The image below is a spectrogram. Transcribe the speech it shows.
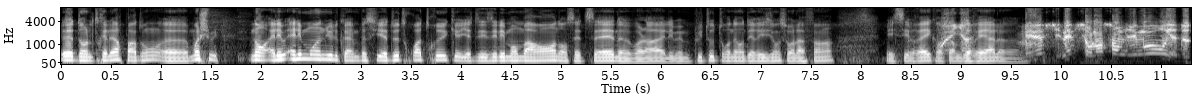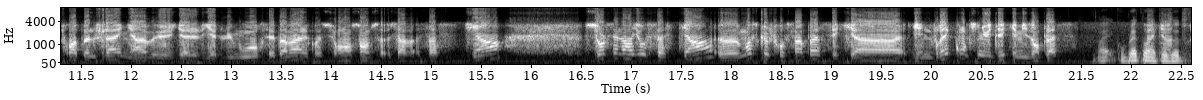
euh, dans le trailer, pardon. Euh, moi, je suis, non, elle est, elle est moins nulle quand même parce qu'il y a deux trois trucs, il y a des éléments marrants dans cette scène, voilà, elle est même plutôt tournée en dérision sur la fin, mais c'est vrai qu'en termes de Mais même, sur l'ensemble d'humour, il y a deux trois punchlines, il y a, y y de l'humour, c'est pas mal quoi. Sur l'ensemble, ça, ça, ça se tient. Sur le scénario, ça se tient. Moi, ce que je trouve sympa, c'est qu'il y a, il y a une vraie continuité qui est mise en place. ouais, complètement avec les autres truc-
